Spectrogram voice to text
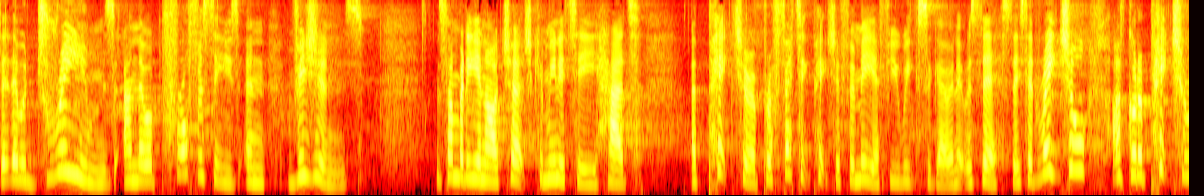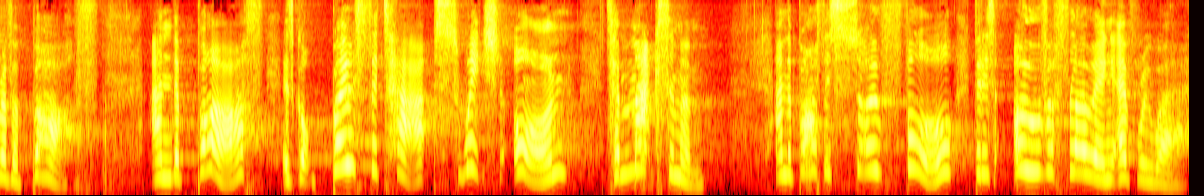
that there were dreams and there were prophecies and visions. Somebody in our church community had a picture, a prophetic picture for me a few weeks ago, and it was this. They said, Rachel, I've got a picture of a bath. And the bath has got both the taps switched on to maximum. And the bath is so full that it's overflowing everywhere.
